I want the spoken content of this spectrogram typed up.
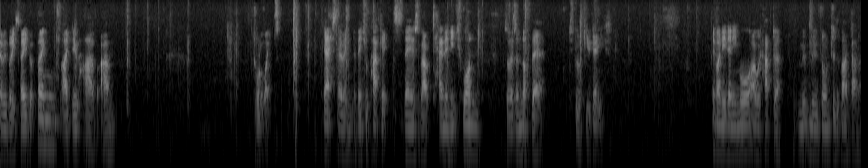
everybody's favourite things. I do have um, toilet wipes. Yes, they're in individual packets. There's about 10 in each one, so there's enough there to do a few days if I need any more I would have to move on to the bandana.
